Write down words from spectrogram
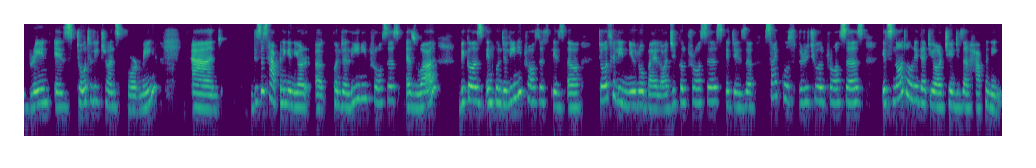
brain is totally transforming and this is happening in your uh, kundalini process as well because in kundalini process is a totally neurobiological process. It is a psycho-spiritual process. It's not only that your changes are happening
